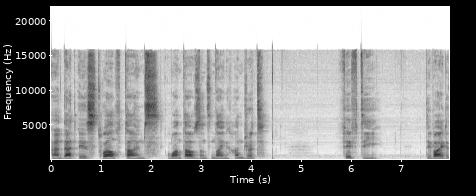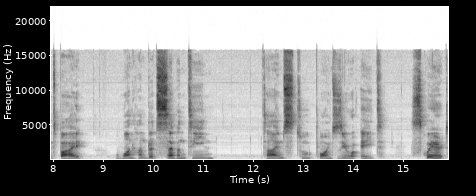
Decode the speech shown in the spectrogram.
and that is 12 times 1950 divided by 117 times 2.08 squared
